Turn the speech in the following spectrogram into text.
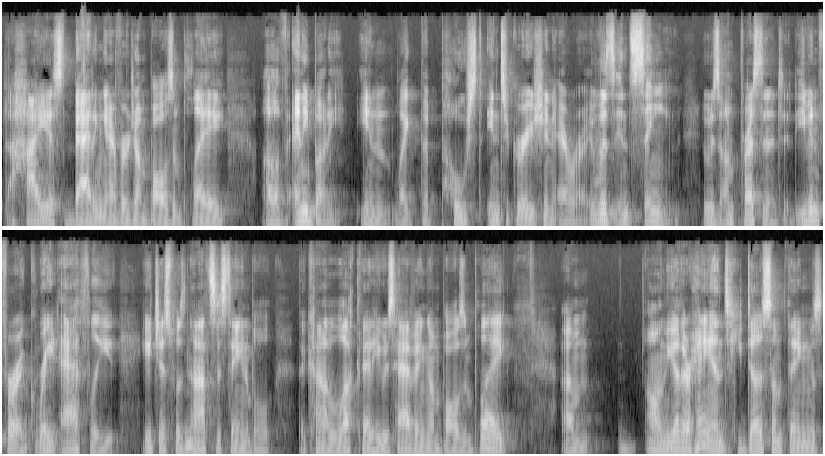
the highest batting average on balls in play of anybody in like the post integration era. It was insane. It was unprecedented. Even for a great athlete, it just was not sustainable. The kind of luck that he was having on balls in play. Um, on the other hand, he does some things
